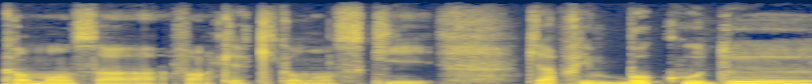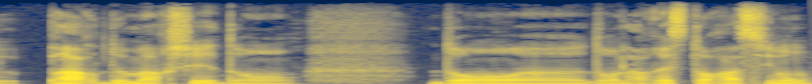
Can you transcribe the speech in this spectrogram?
commence à, enfin qui, commence, qui, qui a pris beaucoup de parts de marché dans euh, dans, la restauration.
